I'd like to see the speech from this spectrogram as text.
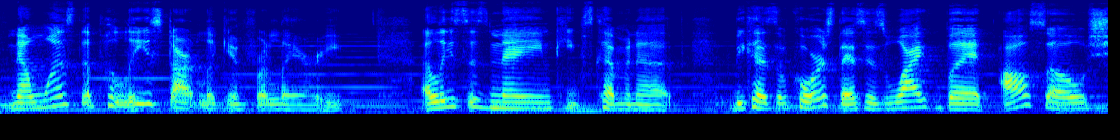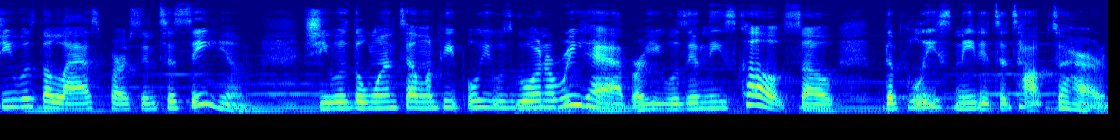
Now, once the police start looking for Larry, Elisa's name keeps coming up because, of course, that's his wife, but also she was the last person to see him. She was the one telling people he was going to rehab or he was in these cults. So the police needed to talk to her.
